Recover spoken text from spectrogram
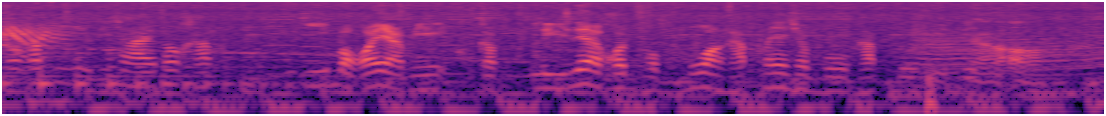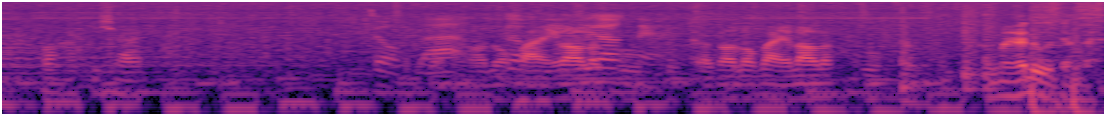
โทษครับพี่พี่ชายโทษครับเมื่อกี้บอกว่าอยากมีกับรีเลือกคนผมม่วงครับไม่ใช่ชมพูครับดูสิเดี๋ยวอ๋อโทษครับพี่ชายจบแล้วเอาลเกืงอบไปไม่เราแล้วเรื่องเนี่ยเราลงไปเราแล้วดูมันก็ดูจังเลย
